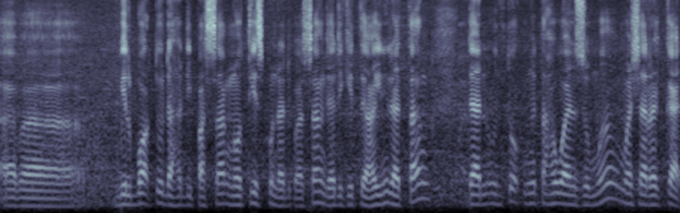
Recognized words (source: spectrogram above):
uh, billboard tu dah dipasang notis pun dah dipasang jadi kita hari ini datang dan untuk pengetahuan semua masyarakat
